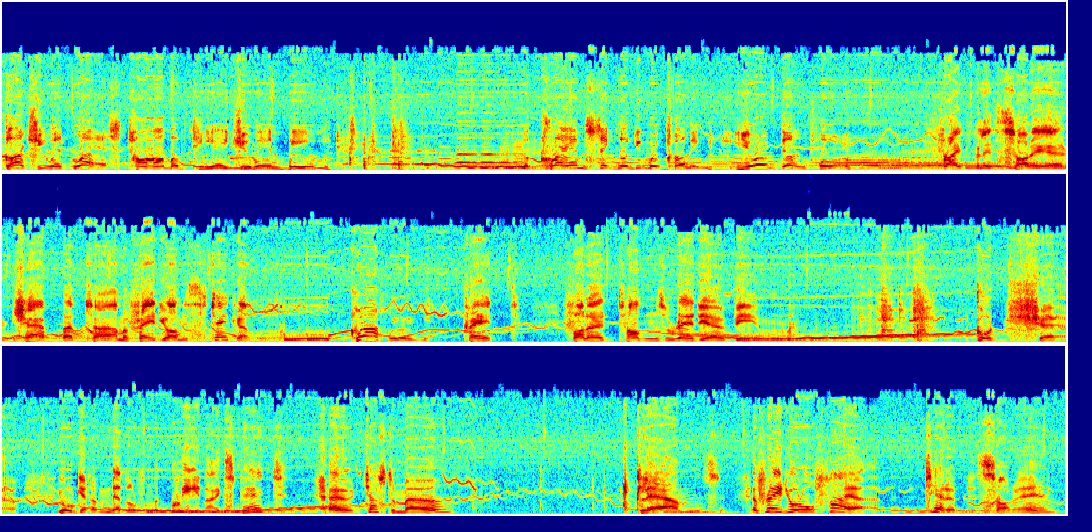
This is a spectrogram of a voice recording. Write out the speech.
Got you at last, Tom of THUMB. The clam signaled you were coming. You're done for. Frightfully sorry, old chap, but uh, I'm afraid you're mistaken. Crawford. Great. Followed Tom's radio beam. Good show. You'll get a medal from the Queen, I expect. Oh, just a mo. Clams? Afraid you're all fired. Terribly sorry.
